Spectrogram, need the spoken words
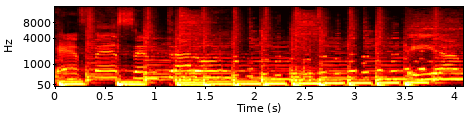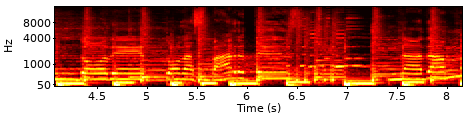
jefes entraron tirando de todas partes, nada más.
